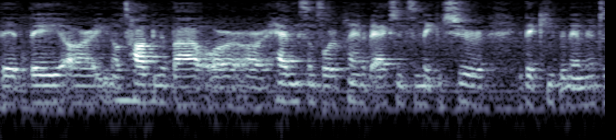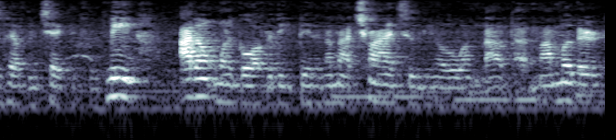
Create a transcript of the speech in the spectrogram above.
that they are you know talking about or, or having some sort of plan of action to making sure they're keeping their mental health in check. For me I don't want to go off the deep end, and I'm not trying to. You know, I'm, I, I, my mother,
